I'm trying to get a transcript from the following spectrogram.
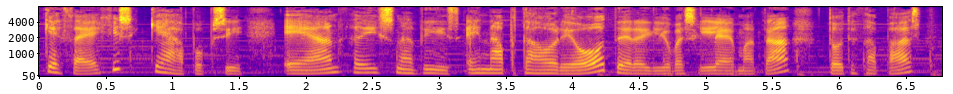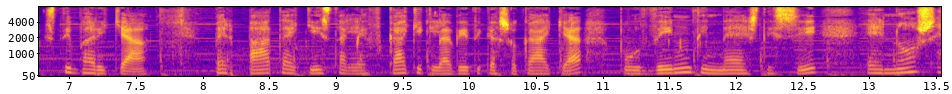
και θα έχεις και άποψη. Εάν θέλεις να δεις ένα από τα ωραιότερα ηλιοβασιλέματα, τότε θα πας στην Παρικιά. Περπάτα εκεί στα λευκά κυκλαδίτικα σοκάκια που δίνουν την αίσθηση ενός, ε,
